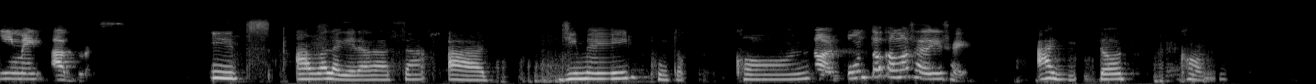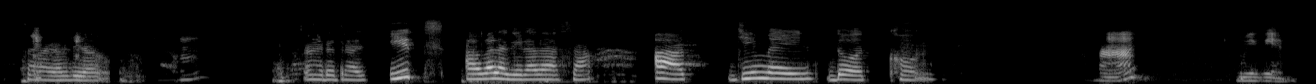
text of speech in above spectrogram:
email address? It's abalagueradaza at gmail.com. No, el punto, ¿cómo se dice? Ay, dot com. Se me había olvidado. A ver, otra vez. It's abalagueradaza at gmail.com. Muy bien.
